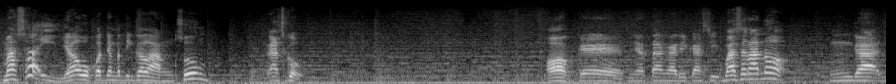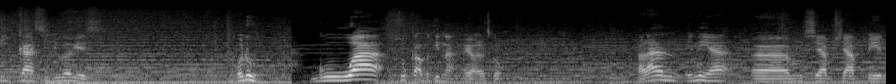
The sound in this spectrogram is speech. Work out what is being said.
Masa iya walkout yang ketiga langsung? Let's go. Oke, ternyata nggak dikasih. Basarano Nggak dikasih juga guys. Waduh Gua suka betina. Ayo let's go. Kalian ini ya um, Siap-siapin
